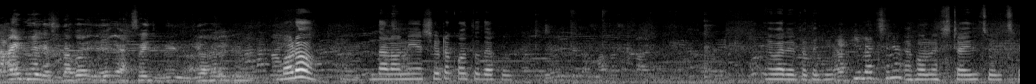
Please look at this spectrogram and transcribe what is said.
টাইট হয়ে গেছে দেখো এক সাইজ ইয়ে হয়ে বড়? দাঁড়াও নিয়ে আসি ওটা কত দেখো? এবার এটা দেখি। একই লাগছে না? এখন স্টাইল চলছে।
